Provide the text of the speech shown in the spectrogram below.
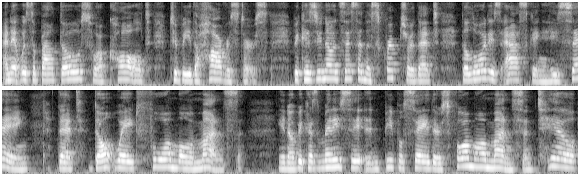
And it was about those who are called to be the harvesters. Because, you know, it says in the scripture that the Lord is asking, He's saying that don't wait four more months you know, because many people say there's four more months until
